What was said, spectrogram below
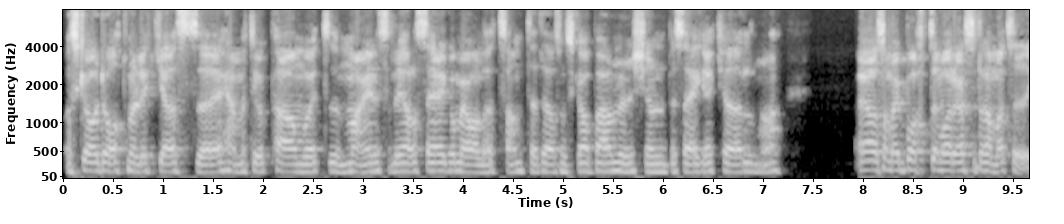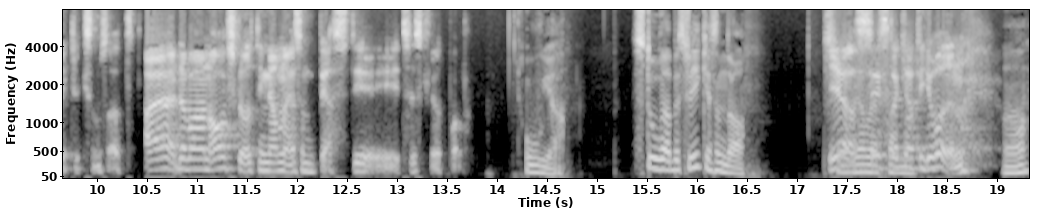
Och ska Dortmund lyckas hämta upp här mot Mainz eller göra segermålet samtidigt som ska Bayern München besegra Köln. Och, ja, som i botten var det också dramatik. Liksom, så att, äh, det var en avslutning när den är som bäst i, i tysk fotboll. Oh ja. Stora besvikelsen då? ja, sista kategorin. Ja.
